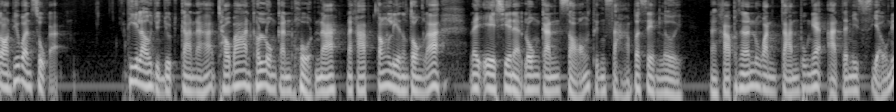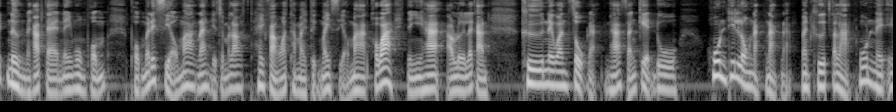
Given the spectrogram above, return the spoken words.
ตอนที่วันศุกร์อะ ที่เราหยุดหยุดกันนะฮะชาวบ้านเขาลงกันโหดนะนะครับ ต้องเรียนตรงๆแล้วในเอเชียเนี่ยลงกัน 2-3%เลยนะครับเพราะฉะนั้นวันจันทร์พวกนี้อาจจะมีเสียวนิดนึงนะครับ แต่ในมุมผมผมไม่ได้เสียวมากนะ เดี๋ยวจะมาเล่าให้ฟังว่าทำไมถึงไม่เสียวมาก เพราะว่าอย่างนี้ฮะเอาเลยแล้วกัน คือในวันศุกร์นะฮะสังเกตดูหุ้นที่ลงหนักๆนะมันคือตลาดหุ้นในเอ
